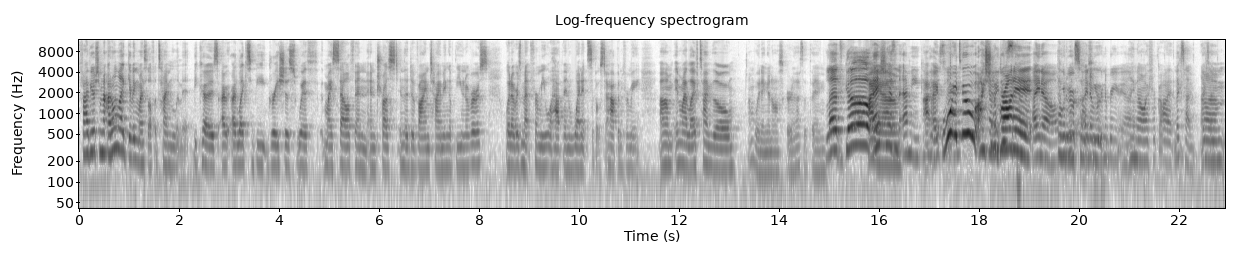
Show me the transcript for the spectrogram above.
five years from now, I don't like giving myself a time limit because I, I like to be gracious with myself and and trust in the divine timing of the universe. Whatever's meant for me will happen when it's supposed to happen for me. Um, in my lifetime, though, I'm winning an Oscar. That's a thing. Let's go. I and she has an Emmy. I, I, oh, I do. I should have brought just- it. I know. That would've We been were- so I know. We're gonna bring it. Yeah. I know. I forgot. Next time. Next time. Um,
